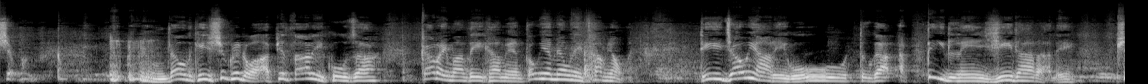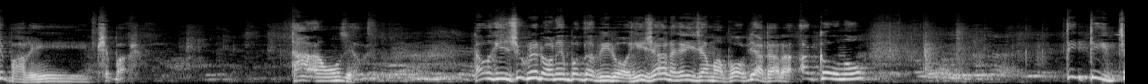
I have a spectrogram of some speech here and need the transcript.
ရှစ်ပါ။တောင်းတခင်ရှုခရစ်တော်အပြစ်သားတွေကိုစားကားတိုင်းမှာသေခံမယ်၃ရက်မြောက်နဲ့ထမြောက်မယ်။ဒီအကြောင်းအရာတွေကိုသူကအတိလင်းရေးထားတာလေဖြစ်ပါလေဖြစ်ပါတယ်ဒါအောင်စရာပဲတောင်ကြီးရှုခရစ်တော်နဲ့ပတ်သက်ပြီးတော့ဟေရှာနဂရီကျမ်းမှာပေါ်ပြထားတာအကုန်လုံးတိတိကျ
